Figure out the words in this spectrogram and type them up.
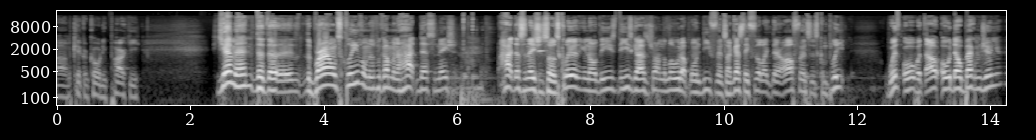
um, kicker Cody Parkey, yeah, man, the the the Browns Cleveland is becoming a hot destination. Hot destination. So it's clear, you know, these these guys are trying to load up on defense. I guess they feel like their offense is complete with or without Odell Beckham Jr.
